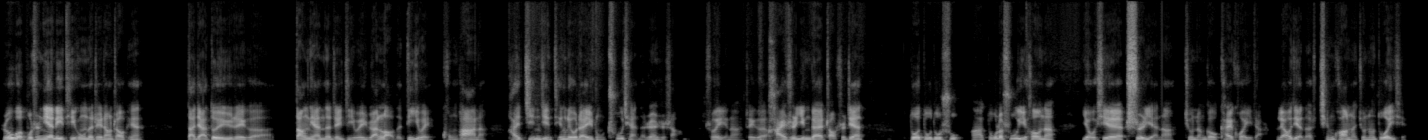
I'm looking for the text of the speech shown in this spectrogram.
如果不是聂力提供的这张照片，大家对于这个当年的这几位元老的地位，恐怕呢还仅仅停留在一种粗浅的认识上。所以呢，这个还是应该找时间多读读书啊，读了书以后呢，有些视野呢就能够开阔一点，了解的情况呢就能多一些。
